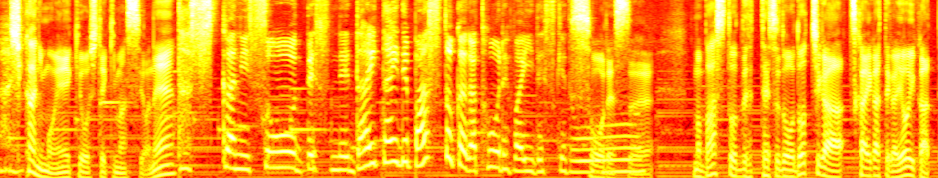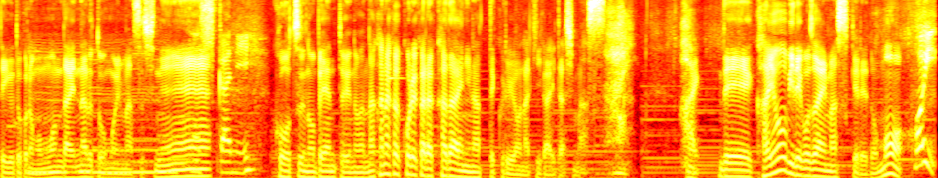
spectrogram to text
はい。地下にも影響してきますよね。確かにそうですね。大体でバスとかが通ればいいですけど。そうです、まあ、バスと鉄道どっちが使い勝手が良いかっていうところも問題になると思いますしうんね確かに。交通の便というのはなかなかこれから課題になってくるような気がいたします。はい。はい、で火曜日でございますけれども、はい。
